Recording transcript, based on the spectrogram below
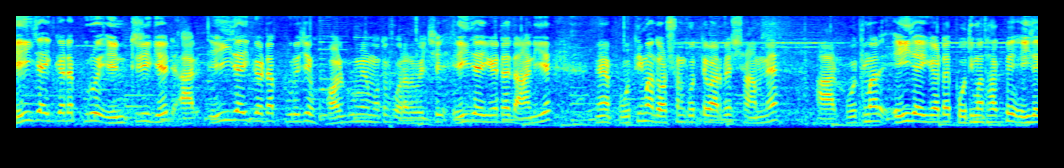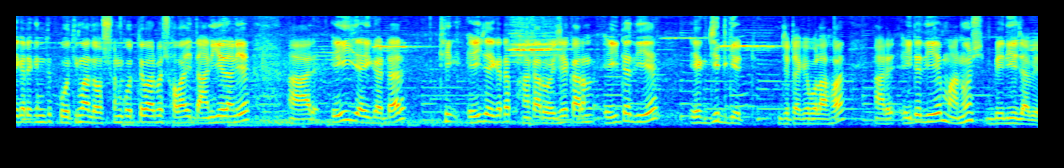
এই জায়গাটা পুরো এন্ট্রি গেট আর এই জায়গাটা পুরো যে হল রুমের মতো করা রয়েছে এই জায়গাটা দাঁড়িয়ে আহ, প্রতিমা দর্শন করতে পারবে সামনে। আর প্রতিমার এই জায়গাটায় প্রতিমা থাকবে এই জায়গাটা কিন্তু প্রতিমা দর্শন করতে পারবে সবাই দাঁড়িয়ে দাঁড়িয়ে। আর এই জায়গাটার ঠিক এই জায়গাটা ফাঁকা রয়েছে কারণ এইটা দিয়ে এক্সিট গেট যেটাকে বলা হয় আর এইটা দিয়ে মানুষ বেরিয়ে যাবে।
